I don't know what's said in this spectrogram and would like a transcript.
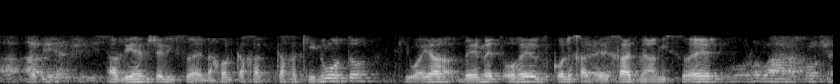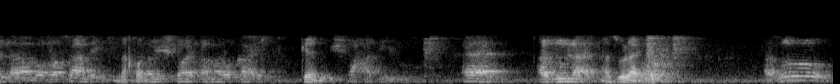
אביהם של ישראל. אביהם של ישראל, נכון, ככה, ככה כינו אותו, כי הוא היה באמת אוהב כל אחד ואחד מעם ישראל. הוא רוב ההלכות של הבבא סאלי, נכון. אשתו הייתה מרוקאית. כן. משפחת אה, אזולאי. אזולאי. אז הוא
